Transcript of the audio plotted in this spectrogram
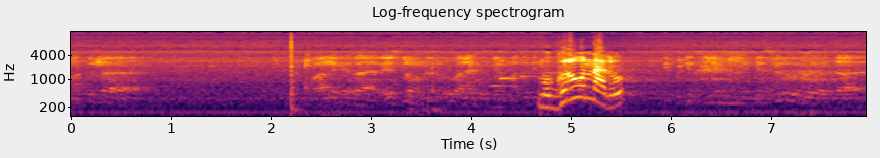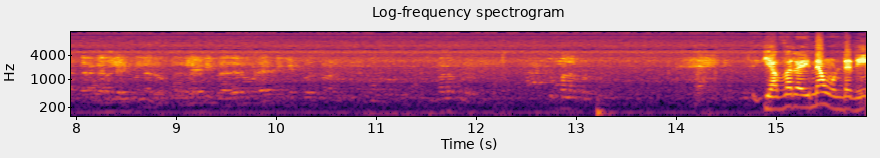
మంత్రుల వాళ్ళే రా- రేస్లో ఉన్నారు వాళ్ళకి మీరు మద్దతు ముగ్గురు ఉన్నారు డిప్యూటీ సీఎం చేస్తూ దరఖాస్తు పెట్టుకున్నారు మురళి బ్రదర్ కూడా టికెట్ కోసం ముగ్గురు ఉన్నారు. ఎవరైనా ఉండని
